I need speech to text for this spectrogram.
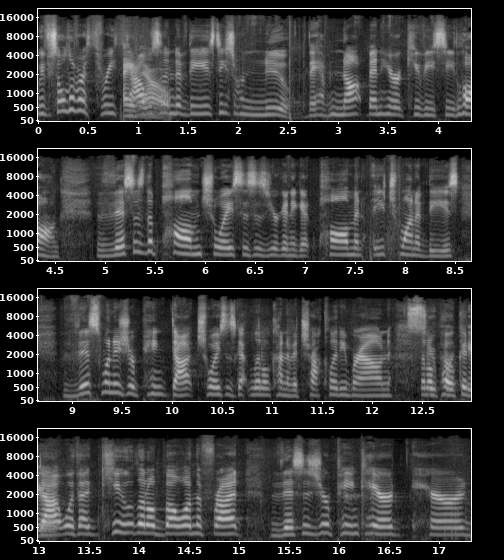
We've sold over 3,000 of these. These are new. They have not been here at QVC long. This is the palm choice. This is, you're going to get palm in each one of these. This one is your pink dot choice. It's got little kind of a chocolatey brown little Super polka cute. dot with a cute little bow on the front. This is your pink hair, hair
